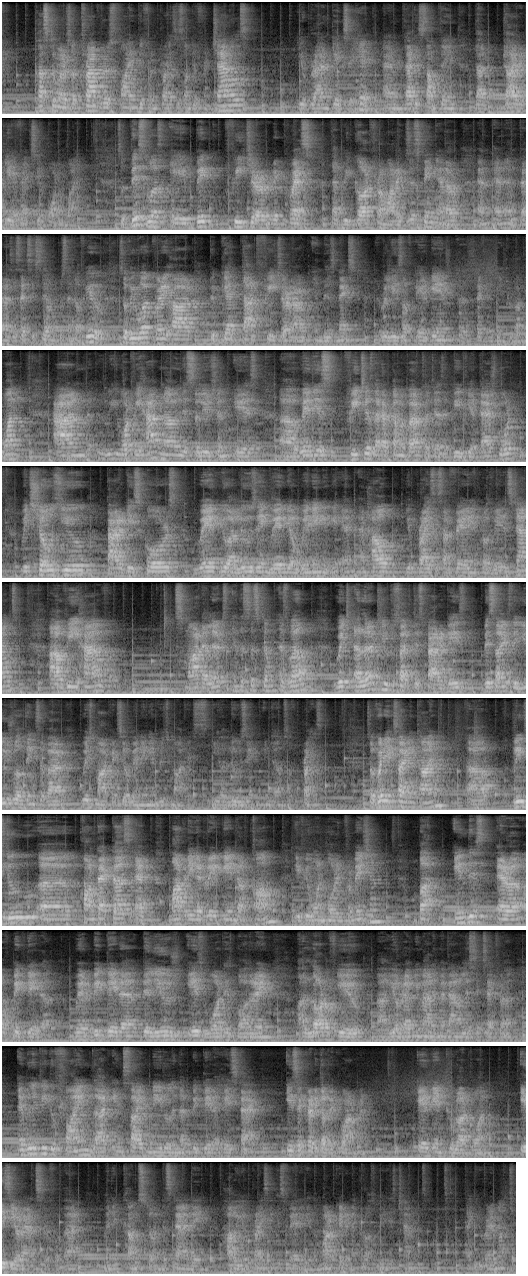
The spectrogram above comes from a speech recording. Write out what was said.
customers or travelers find different prices on different channels, your brand takes a hit and that is something that directly affects your bottom line. So this was a big feature request that we got from our existing and our and, and, and as I said 67% of you. So we worked very hard to get that feature out in this next release of AirGain, technically 2.1 and we, what we have now in this solution is uh, various features that have come about such as a DVR dashboard which shows you parity scores, where you are losing, where you're winning and, and how your prices are varying across various channels. Uh, we have smart alerts in the system as well which alert you to such disparities besides the usual things about which markets you're winning and which markets you're losing in terms of price. So very exciting time. Uh, please do uh, contact us at marketing at if you want more information. But in this era of big data, where big data deluge is what is bothering a lot of you, uh, your revenue management analysts, etc., ability to find that inside needle in that big data haystack is a critical requirement. AirGain 2.1 is your answer for that when it comes to understanding how your pricing is faring in the market and across various channels. Thank you very much.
